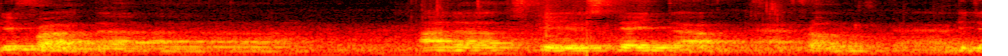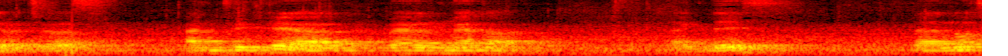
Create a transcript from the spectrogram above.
differ the uh, other steels data uh, from uh, literatures and prepare weld metal like this. The notch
